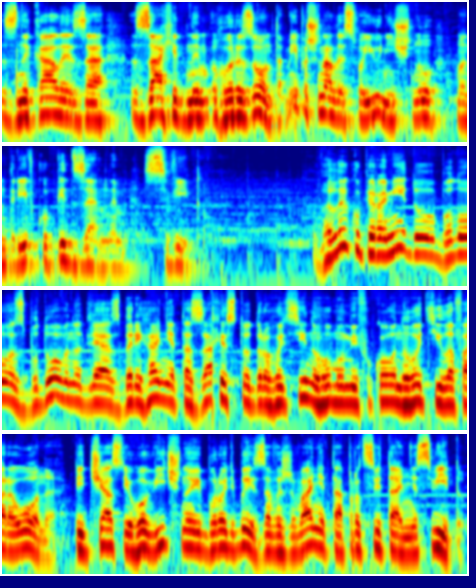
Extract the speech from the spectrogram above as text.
зникали за західним горизонтом і починали свою нічну мандрівку підземним світом. Велику піраміду було збудовано для зберігання та захисту дорогоцінного муміфікованого тіла фараона під час його вічної боротьби за виживання та процвітання світу.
